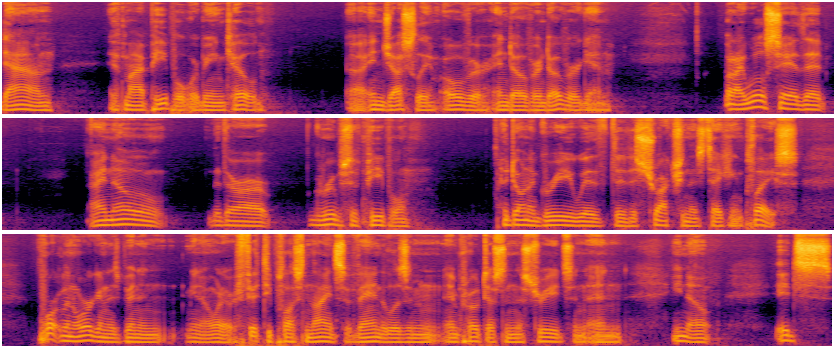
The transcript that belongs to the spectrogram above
down if my people were being killed uh, unjustly over and over and over again. But I will say that I know that there are groups of people who don't agree with the destruction that's taking place. Portland, Oregon has been in, you know, whatever, 50 plus nights of vandalism and, protest in the streets. And, and, you know, it's,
